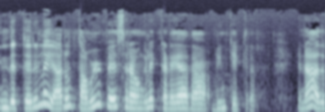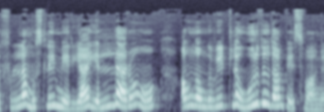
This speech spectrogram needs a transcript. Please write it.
இந்த தெருவில் யாரும் தமிழ் பேசுகிறவங்களே கிடையாதா? அப்படின்னு கேட்குறாரு ஏன்னா அது ஃபுல்லாக முஸ்லீம் ஏரியா. எல்லாரும் அவங்கவுங்க வீட்டில் உருது தான் பேசுவாங்க.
